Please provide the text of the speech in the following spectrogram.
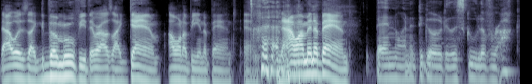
that was like the movie that where I was like, damn, I want to be in a band, and now I'm in a band. Ben wanted to go to the School of Rock.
